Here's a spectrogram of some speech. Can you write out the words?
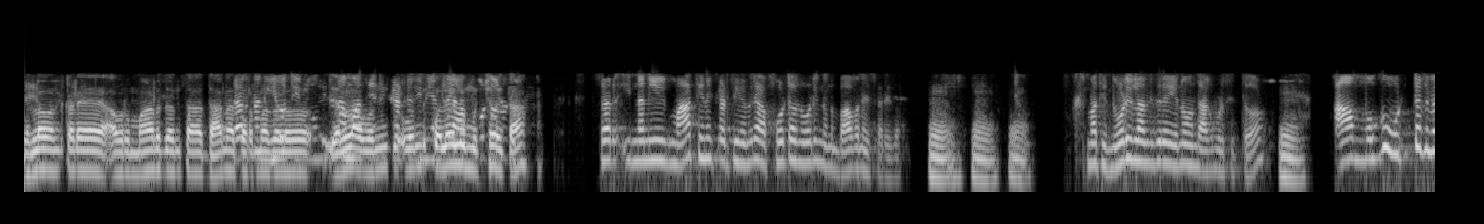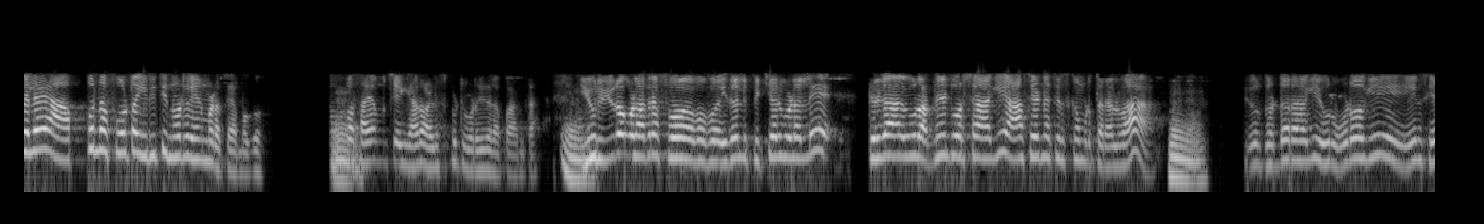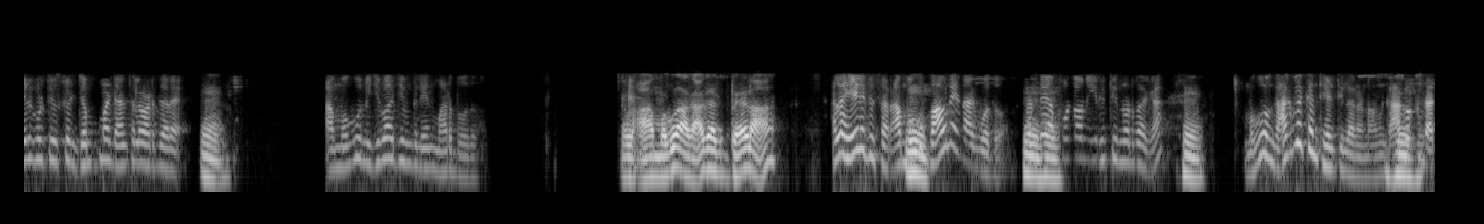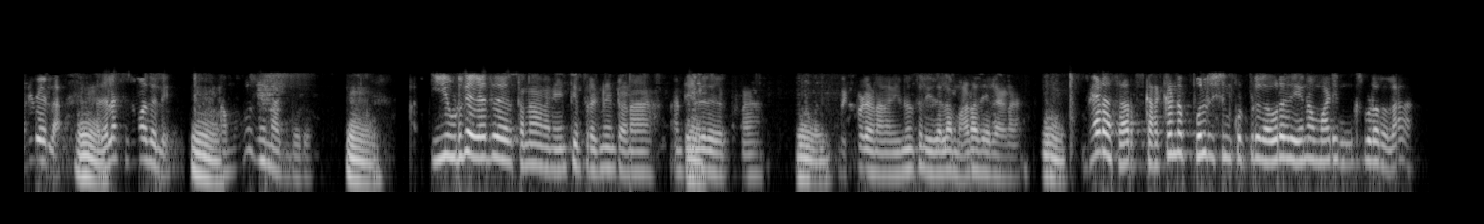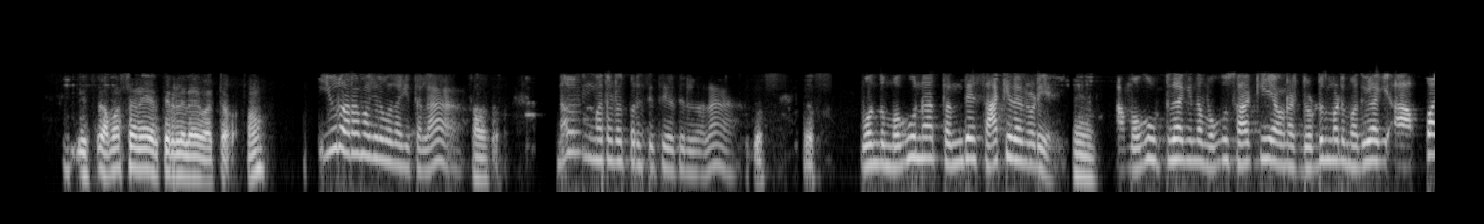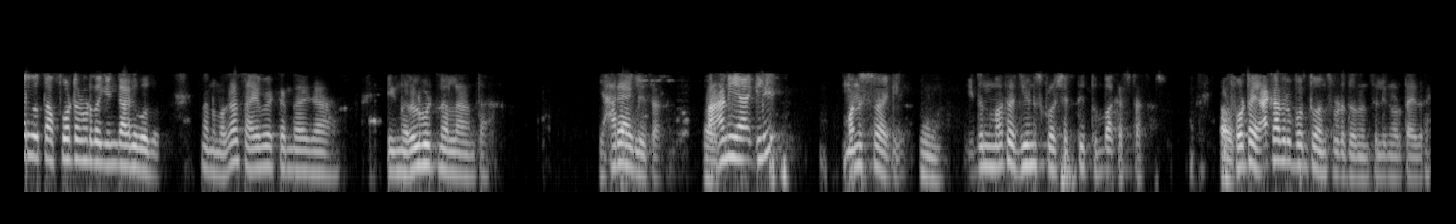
ಎಲ್ಲ ಒಂದ್ ಕಡೆ ಅವ್ರು ಮಾಡಿದಂತ ದಾನ ಧರ್ಮಗಳು ಎಲ್ಲ ಒಂದ್ ಕೊಲೆಯಲ್ಲಿ ಮುಚ್ಚೋಯ್ತಾ? ಸರ್ ನಾನು ಈ ಮಾತು ಏನಕ್ಕೆ ಕಟ್ತೀನಿ ಅಂದ್ರೆ ಆ ಫೋಟೋ ನೋಡಿ ನನ್ನ ಭಾವನೆ ಸರ್ ಇದೆ. ಹ್ಮ್ ಹ್ಮ್ ಹ್ಮ್. ಅಕಸ್ಮಾತ್ ಇದು ನೋಡಿಲ್ಲ ಅಂದಿದ್ರೆ ಏನೋ ಒಂದು ಆಗ್ಬಿಡ್ತಿತ್ತು. ಹ್ಮ್. ಆ ಮಗು ಹುಟ್ಟದ ಮೇಲೆ ಆ ಅಪ್ಪನ ಫೋಟೋ ಈ ರೀತಿ ನೋಡಿದ್ರೆ ಏನ್ ಮಾಡುತ್ತೆ ಆ ಮಗು? ಅಪ್ಪ ಸಹಾಯ ಸಾಯ ಮುಂಚೆ ಹಿಂಗ್ ಯಾರೋ ಅಳಿಸ್ಬಿಟ್ಟು ಹೊಡೆದಿರಪ್ಪ ಅಂತ. ಇವ್ರ ಹೀರೋಗಳಾದ್ರೆ ಇದರಲ್ಲಿ ಪಿಕ್ಚರ್ಗಳಲ್ಲಿ ತಿರ್ಗಾ ಇವ್ರು ಹದಿನೆಂಟು ವರ್ಷ ಆಗಿ ಆ ಸೈಡ್ನ ತಿರ್ಸ್ಕೊಂಡ್ಬಿಡ್ತಾರೆ ಅಲ್ವಾ? ಇವ್ರು ದೊಡ್ಡವರಾಗಿ ಇವ್ರು ಓಡೋಗಿ ಏನ್ ಸೈಡ್ಗಳು ತಿಳ್ಸ್ಕೊಂಡು ಜಂಪ್ ಮಾಡಿ ಡ್ಯಾನ್ಸ್ ಎಲ್ಲ ಆಡ್ತಾರೆ ಆ ಮಗು ನಿಜವಾದ ಜೀವನದಲ್ಲಿ ಏನ್ ಮಾಡ್ಬೋದು? ಆ ಮಗು ಆಗೋದ್ ಬೇಡ. ಅಲ್ಲ ಹೇಳಿದ್ರು ಸರ್ ಆ ಮಗು. ಭಾವನೆ ಏನಾಗ್ಬೋದು? ಅದೇ ತಂದೆ ಆ. ಫೋಟೋನ ಈ ರೀತಿ ನೋಡಿದಾಗ ಮಗು ಹಂಗ ಆಗ್ಬೇಕಂತ ಹೇಳ್ತಿಲ್ಲ ನಾನು ಹಂಗ ಆಗೋಕೆ ಸಾಧ್ಯವೇ ಇಲ್ಲ. ಅದೆಲ್ಲ ಸಿನಿಮಾದಲ್ಲಿ. ಆ ಮಗು ಏನಾಗ್ಬೋದು? ಈ ಹುಡುಗ ಹೇಳ್ತಾ ಇರ್ತಾನ ನಾನು ಹೆಂಡತಿ ಪ್ರೆಗ್ನೆಂಟ್ ಅಣ್ಣ ಅಂತ. ಹೇಳಿದ್ರೆ ಇರ್ತಾನ ಬಿಟ್ಬಿಡೋಣ ನಾನು ಇನ್ನೊಂದ್ಸಲ ಇದೆಲ್ಲ ಮಾಡೋದೇ ಇಲ್ಲ ಅಣ್ಣ. ಬೇಡ ಸರ್ ಕರ್ಕೊಂಡು ಪೊಲೀಸ್ ಸ್ಟೇಷನ್ ಕೊಟ್ಬಿಡೋದು ಅವರೇ ಏನೋ ಮಾಡಿ ಮುಗಿಸ್ಬಿಡೋರಲ್ಲ. ಸಮಸ್ಯೆನೇ ಇರ್ತಿರ್ಲಿಲ್ಲ ಇವತ್ತು ಇವ್ರು ಆರಾಮಾಗಿರ್ಬೋದಾಗಿತ್ತಲ್ಲ? ಹೌದು. ನಾವು ಹಿಂಗ್ ಮಾತಾಡೋ ಪರಿಸ್ಥಿತಿ ಇರ್ತಿರ್ಲಿಲ್ಲ. ಒಂದು ಮಗುನ ತಂದೆ ಸಾಕಿದ ನೋಡಿ. ಆ ಮಗು ಹುಟ್ಟದಾಗಿಂದ ಮಗು ಸಾಕಿ ಅವನ ದೊಡ್ಡದ್ ಮಾಡಿ ಮದುವೆ ಆಗಿ ಆ ಅಪ್ಪ ಇವತ್ತು ಆ ಫೋಟೋ ನೋಡಿದಾಗ ಹೆಂಗಾಗ್ಬೋದು? ನನ್ನ ಮಗ ಸಾಯ್ಬೇಕಂದಾಗ ಈಗ ನರಳ್ಬಿಟ್ನಲ್ಲ ಅಂತ. ಯಾರೇ ಆಗ್ಲಿ ಸರ್ ಪ್ರಾಣಿ ಆಗ್ಲಿ ಮನುಷ್ಯರಾಗ್ಲಿ. ಇದನ್ನ ಮಾತ್ರ ಜೀರ್ಣಿಸ್ಕೊಳ್ಳೋ ಶಕ್ತಿ ತುಂಬಾ ಕಷ್ಟ ಸರ್. ಫೋಟೋ ಯಾಕಾದ್ರೂ ಬಂತು ಅನ್ಸ್ಬಿಡುತ್ತೆ ಒಂದೊಂದ್ಸಲಿ ನೋಡ್ತಾ ಇದ್ರೆ.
